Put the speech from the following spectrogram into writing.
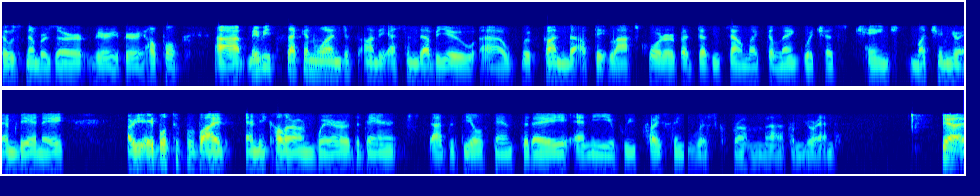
those numbers are very, very helpful. Uh, maybe second one, just on the S&W. We've gotten the update last quarter, but doesn't sound like the language has changed much in your MD&A. Are you able to provide any color on where the uh, the deal stands today, any repricing risk from uh, your end? Yeah,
